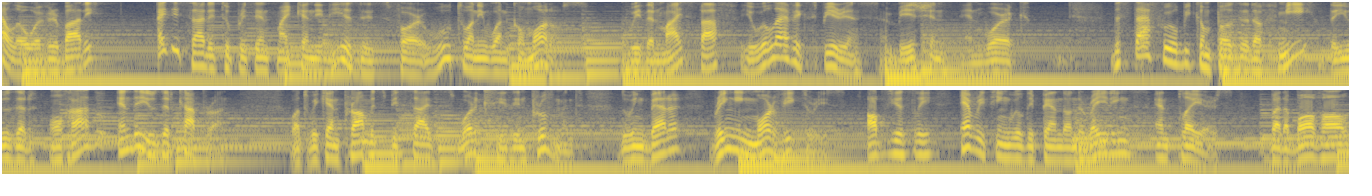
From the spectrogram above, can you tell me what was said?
Hello everybody! I decided to present my candidacies for WU21 Comoros. Within my staff, you will have experience, ambition and work. The staff will be composed of me, the user Honrado and the user Capron. What we can promise besides work is improvement, doing better, bringing more victories. Obviously, everything will depend on the ratings and players, but above all,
